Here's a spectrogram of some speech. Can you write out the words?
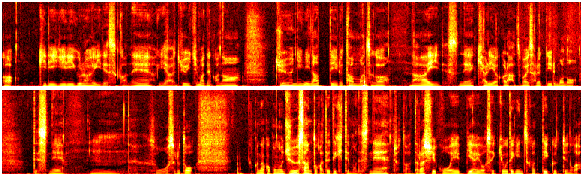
がギリギリぐらいですかね。いや、11までかな。12になっている端末がないですね。キャリアから発売されているものですね。うん。そうすると、なかなかこの13とか出てきてもですね、ちょっと新しいこう API を積極的に使っていくっていうのが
